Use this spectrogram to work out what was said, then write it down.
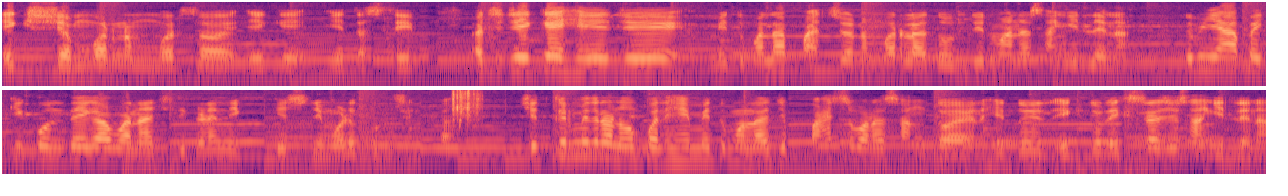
एक शंभर नंबरचं एक येत असते. असे जे काही हे जे मी तुम्हाला पाचव्या नंबरला दोन तीन वाहनं सांगितले ना तुम्ही यापैकी कोणत्याही एका वाहनाची तिकडे नक्कीच निवड करू शकता. शेतकरी मित्रांनो पण हे मी तुम्हाला जे पाच वाणं सांगतोय आणि हे दोन एक दोन एक्स्ट्रा जे सांगितले ना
